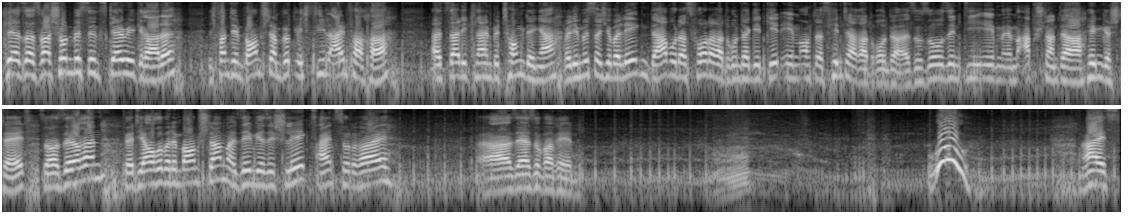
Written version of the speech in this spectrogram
Okay, also das war schon ein bisschen scary gerade. Ich fand den Baumstamm wirklich viel einfacher als da die kleinen Betondinger. Weil ihr müsst euch überlegen, da wo das Vorderrad runter geht, geht eben auch das Hinterrad runter. Also so sind die eben im Abstand da hingestellt. So, Sören fährt hier auch über den Baumstamm. Mal sehen, wie er sich schlägt. Eins, zwei, drei. Ja, sehr souverän. Woo! Nice.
